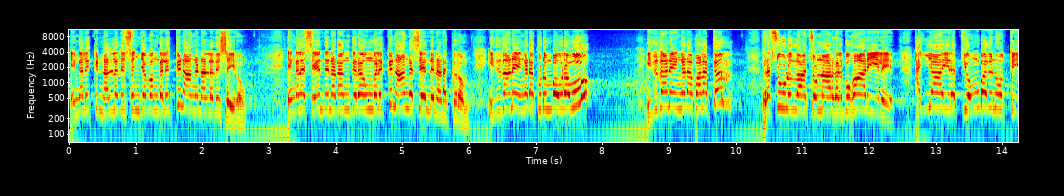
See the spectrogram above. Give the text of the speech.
எங்களுக்கு நல்லது செஞ்சவங்களுக்கு நாங்க நல்லது செய்யறோம் எங்களை சேர்ந்து நடக்கிறவங்களுக்கு நாங்க சேர்ந்து நடக்கிறோம். இதுதானே எங்கட குடும்ப உறவு? இதுதானே எங்கட பழக்கம் ரசூலுல்லா சொன்னார்கள் புகாரியிலே ஐயாயிரத்தி ஒன்பது நூத்தி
